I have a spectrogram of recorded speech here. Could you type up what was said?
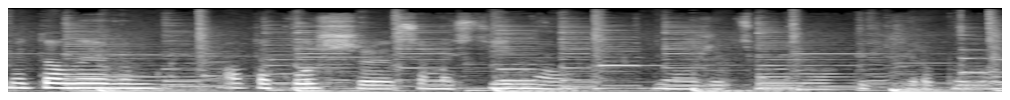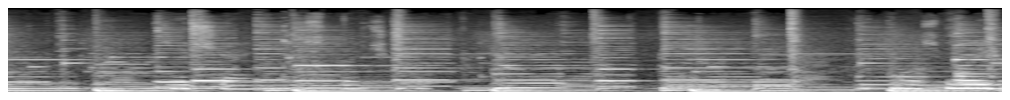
металевим, а також е, самостійно ножицями такі робила звичайні листочки. Ось маленькі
